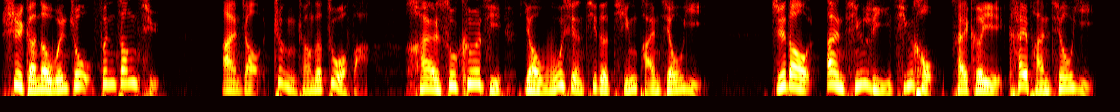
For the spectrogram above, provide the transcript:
是赶到温州分赃去。按照正常的做法，海苏科技要无限期的停盘交易，直到案情理清后才可以开盘交易。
